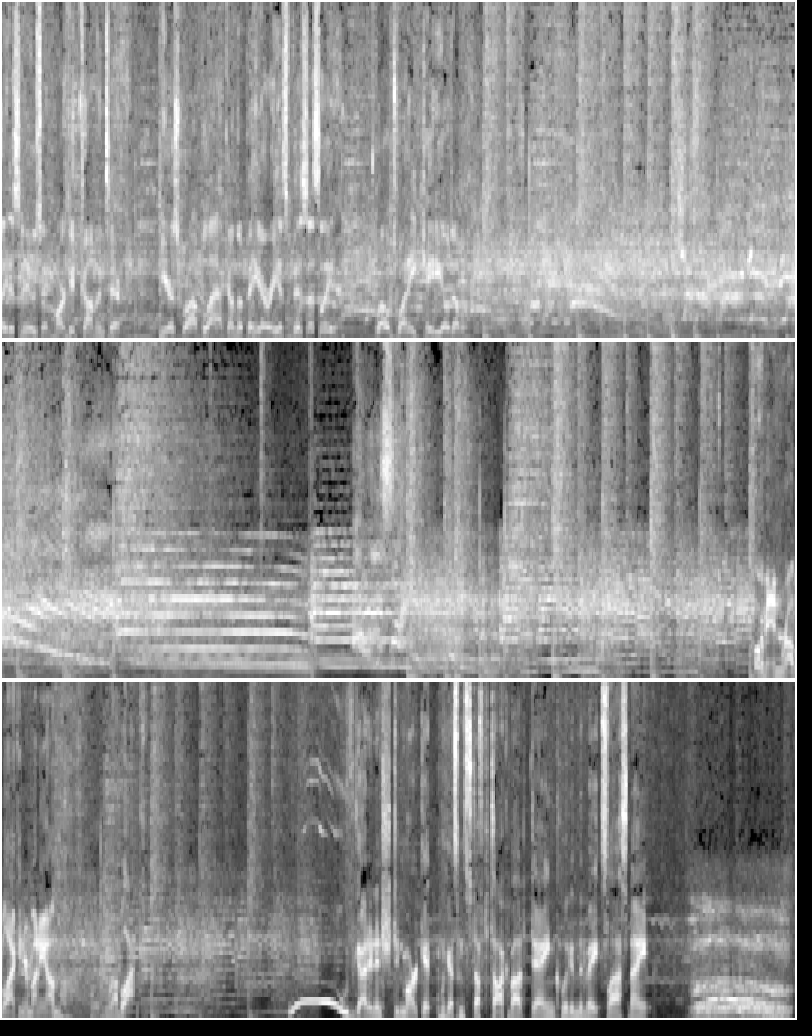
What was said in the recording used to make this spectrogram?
latest news and market commentary. Here's Rob Black on the Bay Area's business leader, 1220 KDOW. Welcome in, Rob Black and your money. I'm Rob Black. We've got an interesting market. We got some stuff to talk about today, including the debates last night. You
